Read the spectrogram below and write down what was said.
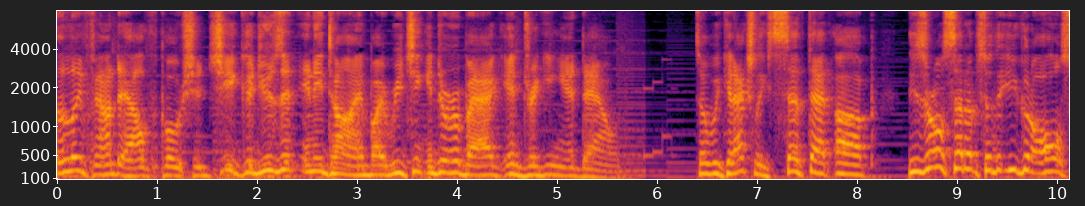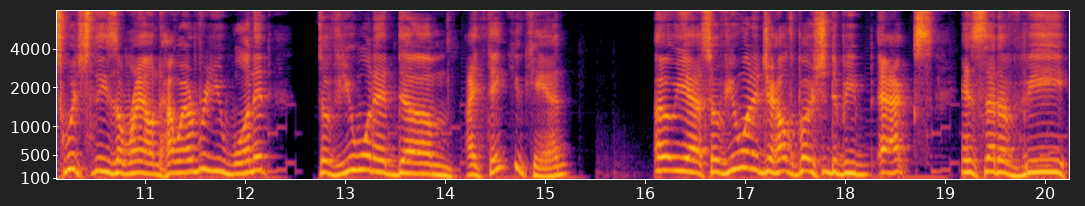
Lily found a health potion. She could use it anytime by reaching into her bag and drinking it down. So we could actually set that up. These are all set up so that you could all switch these around however you want it. So if you wanted, um, I think you can. Oh yeah, so if you wanted your health potion to be X instead of B,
